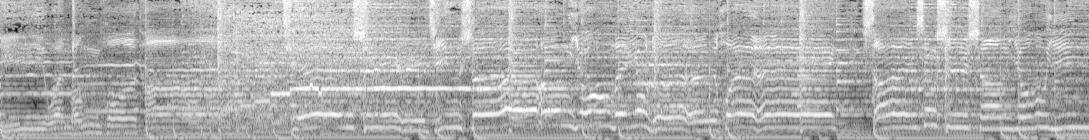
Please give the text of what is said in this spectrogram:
一碗孟婆汤。前世今生有没有轮回？三生石上有一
